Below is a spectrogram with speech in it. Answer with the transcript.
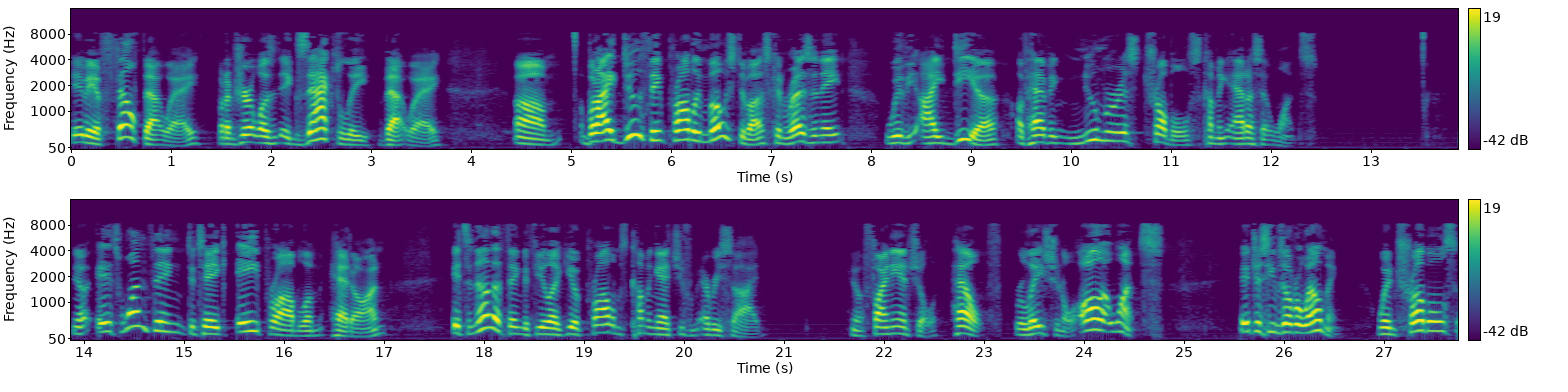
It may have felt that way, but I'm sure it wasn't exactly that way. Um, but I do think probably most of us can resonate with the idea of having numerous troubles coming at us at once. You know, it's one thing to take a problem head on. It's another thing to feel like you have problems coming at you from every side you know, financial, health, relational, all at once. It just seems overwhelming when troubles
